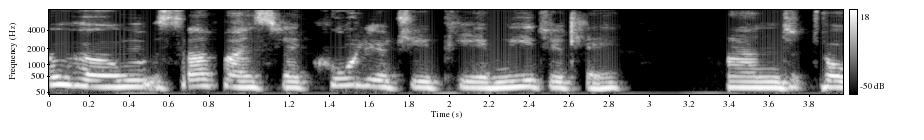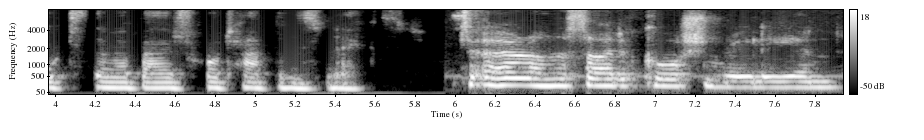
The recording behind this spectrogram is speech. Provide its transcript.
go home, self isolate, call your GP immediately, and talk to them about what happens next. To err on the side of caution, really, and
